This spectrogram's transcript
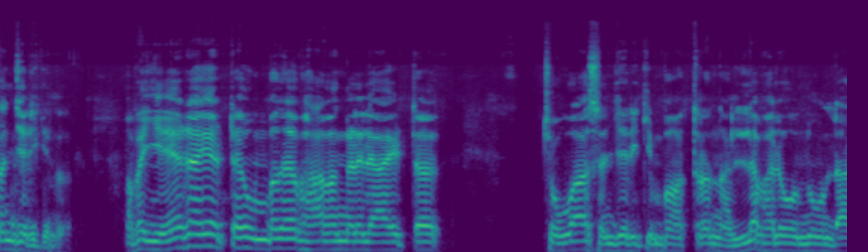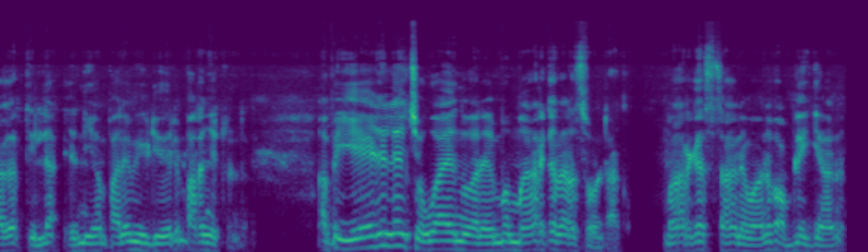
സഞ്ചരിക്കുന്നത്. അപ്പം ഏഴ് എട്ട് ഒമ്പത് ഭാവങ്ങളിലായിട്ട് ചൊവ്വ സഞ്ചരിക്കുമ്പോൾ അത്ര നല്ല ഫലമൊന്നും ഉണ്ടാകത്തില്ല എന്ന് ഞാൻ പല വീഡിയോയിലും പറഞ്ഞിട്ടുണ്ട്. അപ്പോൾ ഏഴിലെ ചൊവ്വ എന്ന് പറയുമ്പോൾ മാർഗതടസ്സം ഉണ്ടാക്കും. മാർഗസ്ഥാനമാണ് പബ്ലിക്കാണ്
